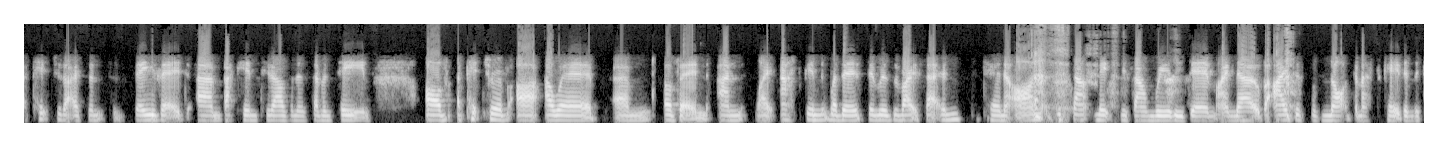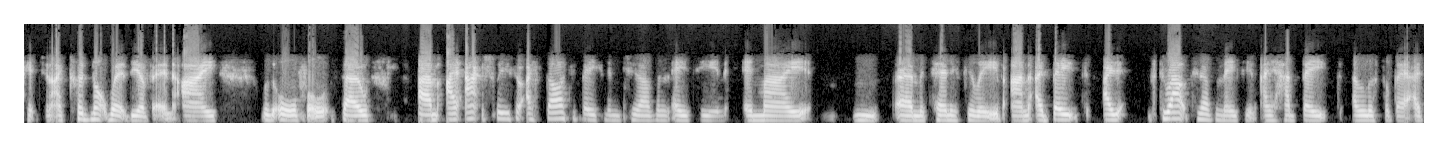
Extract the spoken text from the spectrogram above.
a picture that I sent to David um, back in 2017 of a picture of our, our um, oven and like asking whether there was the right setting to turn it on. That makes me sound really dim, I know, but I just was not domesticated in the kitchen. I could not work the oven. I was awful. So um, I actually, so I started baking in 2018 in my uh, maternity leave, and I baked. I throughout 2018, I had baked a little bit. I,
